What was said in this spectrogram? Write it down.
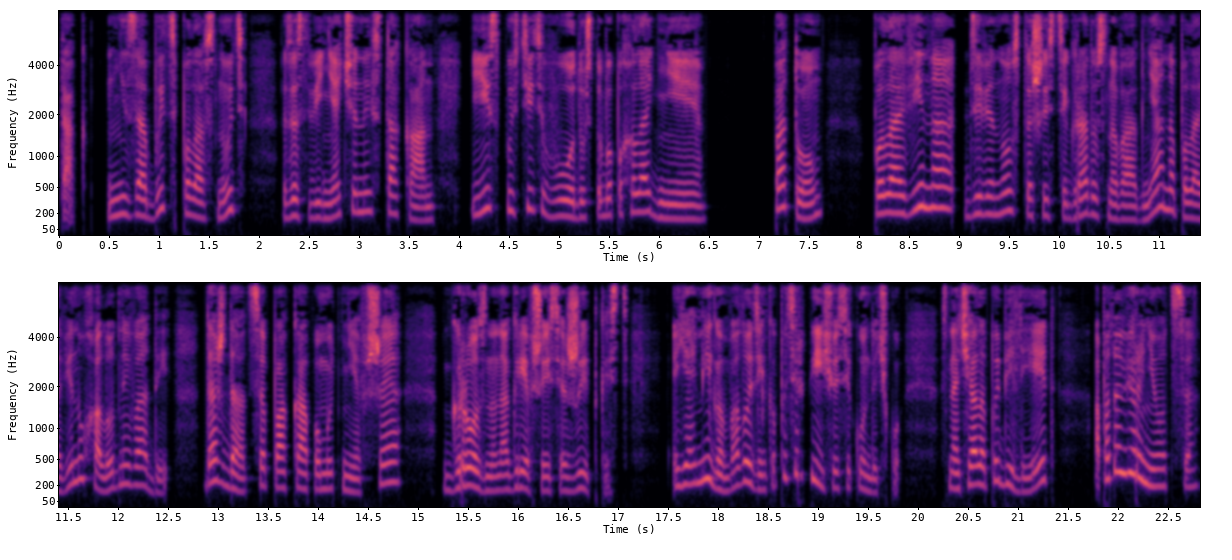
Так, не забыть сполоснуть засвиняченный стакан и спустить воду, чтобы похолоднее. Потом половина 96-градусного огня на половину холодной воды, дождаться, пока помутневшая, грозно нагревшаяся жидкость. Я мигом, Володенька, потерпи еще секундочку. Сначала побелеет, а потом вернется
